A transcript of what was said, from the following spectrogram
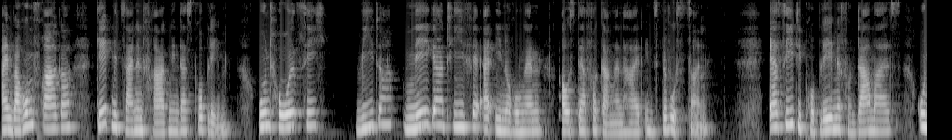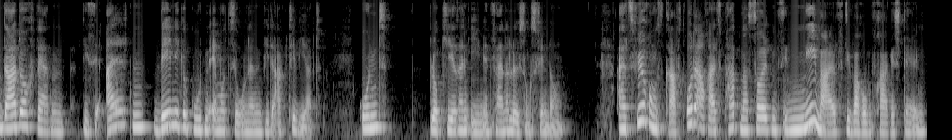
Ein Warum-Frager geht mit seinen Fragen in das Problem und holt sich wieder negative Erinnerungen aus der Vergangenheit ins Bewusstsein. Er sieht die Probleme von damals und dadurch werden diese alten, weniger guten Emotionen wieder aktiviert und blockieren ihn in seiner Lösungsfindung. Als Führungskraft oder auch als Partner sollten Sie niemals die Warum-Frage stellen.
